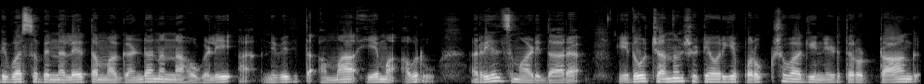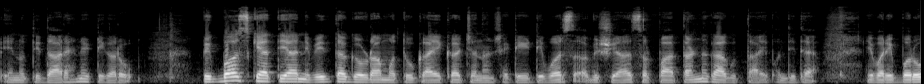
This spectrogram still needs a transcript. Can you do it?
ಡಿವೋರ್ಸ್ ಬೆನ್ನಲ್ಲೇ ತಮ್ಮ ಗಂಡನನ್ನ ಹೊಗಳಿ ನಿವೇದಿತ ಅಮ್ಮ ಹೇಮ ಅವರು ರೀಲ್ಸ್ ಮಾಡಿದ್ದಾರೆ. ಇದು ಚಂದನ್ ಶೆಟ್ಟಿ ಅವರಿಗೆ ಪರೋಕ್ಷವಾಗಿ ನೀಡುತ್ತಿರೋ ಟಾಂಗ್ ಎನ್ನುತ್ತಿದ್ದಾರೆ ನೆಟ್ಟಿಗರು. ಬಿಗ್ ಬಾಸ್ ಖ್ಯಾತಿಯ ನಿವೇದಿತಾ ಗೌಡ ಮತ್ತು ಗಾಯಕ ಚಂದನ್ ಶೆಟ್ಟಿ ಡಿವೋರ್ಸ್ ವಿಷಯ ಸ್ವಲ್ಪ ತಣ್ಣಗಾಗುತ್ತಾ ಬಂದಿದೆ. ಇವರಿಬ್ಬರು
